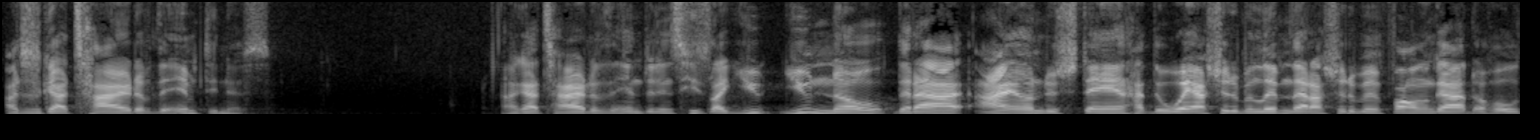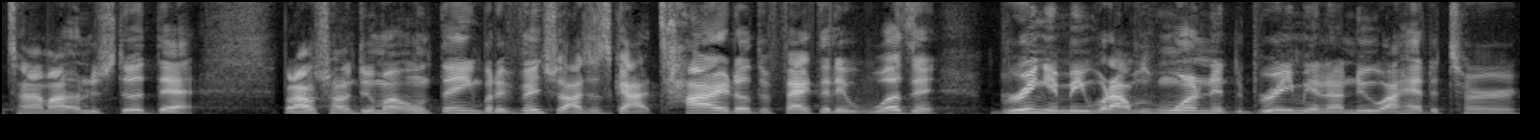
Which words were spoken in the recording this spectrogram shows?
I just got tired of the emptiness. I got tired of the emptiness. He's like, you, you know that I, I understand the way I should have been living, that I should have been following God the whole time. I understood that, but I was trying to do my own thing. But eventually I just got tired of the fact that it wasn't bringing me what I was wanting it to bring me, and I knew I had to turn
